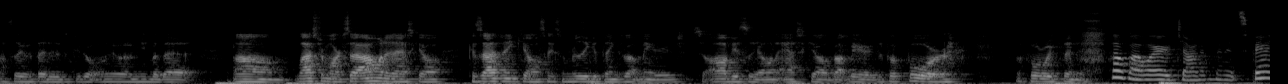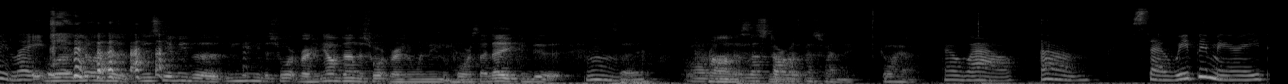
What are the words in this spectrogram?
I'll tell you what that is if you don't want to know what I mean by that. Um, last remarks. So I wanted to ask y'all because I think y'all say some really good things about marriage. So obviously, I want to ask y'all about marriage before before we finish. Oh my word, Jonathan, it's very late. Well, you don't have to just give me the you can give me the short version. Y'all have done the short version with me before, so I know you can do it. Mm. So Well, Promise let's start with Miss Wendy. Go ahead. Oh wow. Um, so we've been married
